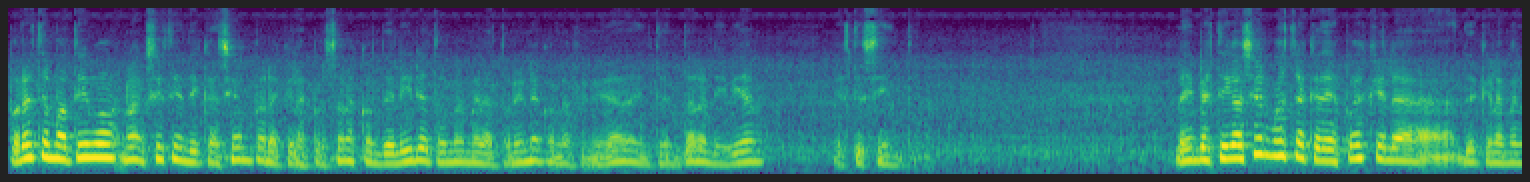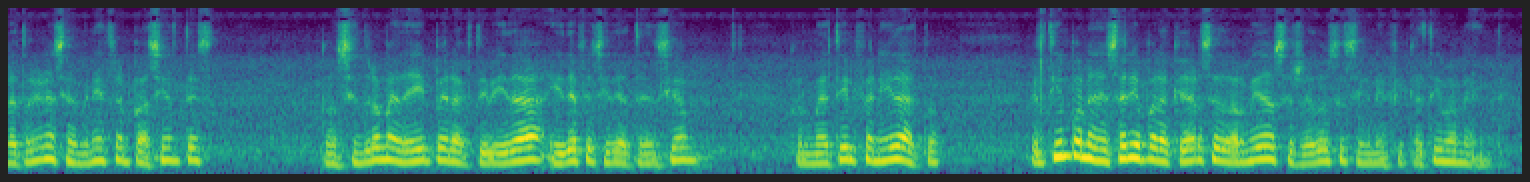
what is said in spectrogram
Por este motivo, no existe indicación para que las personas con delirio tomen melatonina con la finalidad de intentar aliviar este síntoma. La investigación muestra que después de que la melatonina se administra en pacientes con síndrome de hiperactividad y déficit de atención con metilfenidato, el tiempo necesario para quedarse dormido se reduce significativamente.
